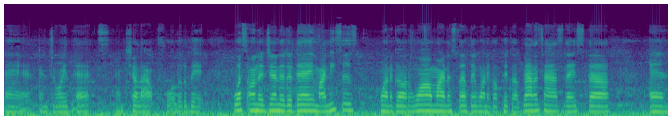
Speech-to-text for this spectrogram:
and enjoy that and chill out for a little bit. What's on the agenda today? My nieces want to go to walmart and stuff they want to go pick up valentine's day stuff and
